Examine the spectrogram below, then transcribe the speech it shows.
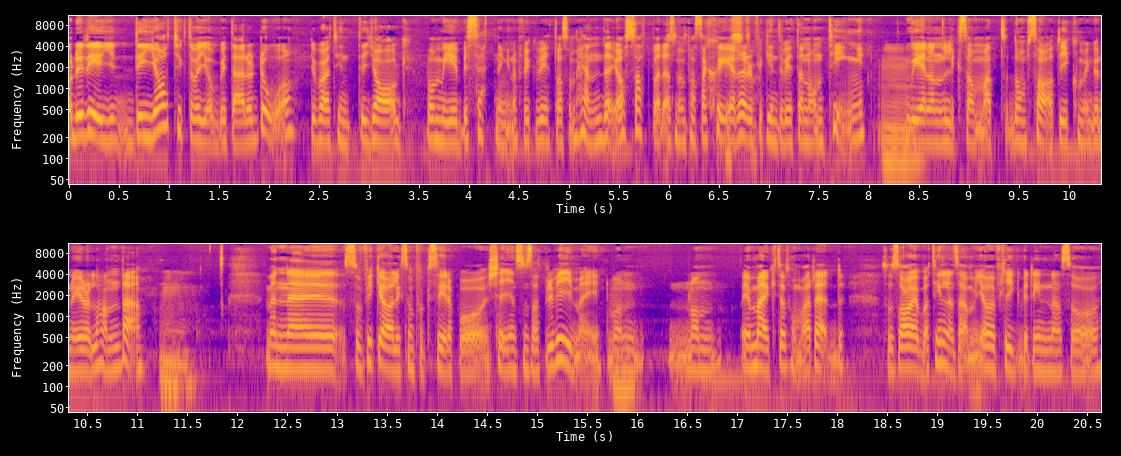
Och det, det, det jag tyckte var jobbigt där och då, det var att inte jag var med i besättningen och fick veta vad som hände. Jag satt bara där som en passagerare och fick inte veta någonting. Mer än liksom att de sa att vi kommer gå ner och landa. Men eh, så fick jag liksom fokusera på tjejen som satt bredvid mig. Det var en, någon, jag märkte att hon var rädd. Så sa jag bara till henne så här, men jag är flygvärdinna så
